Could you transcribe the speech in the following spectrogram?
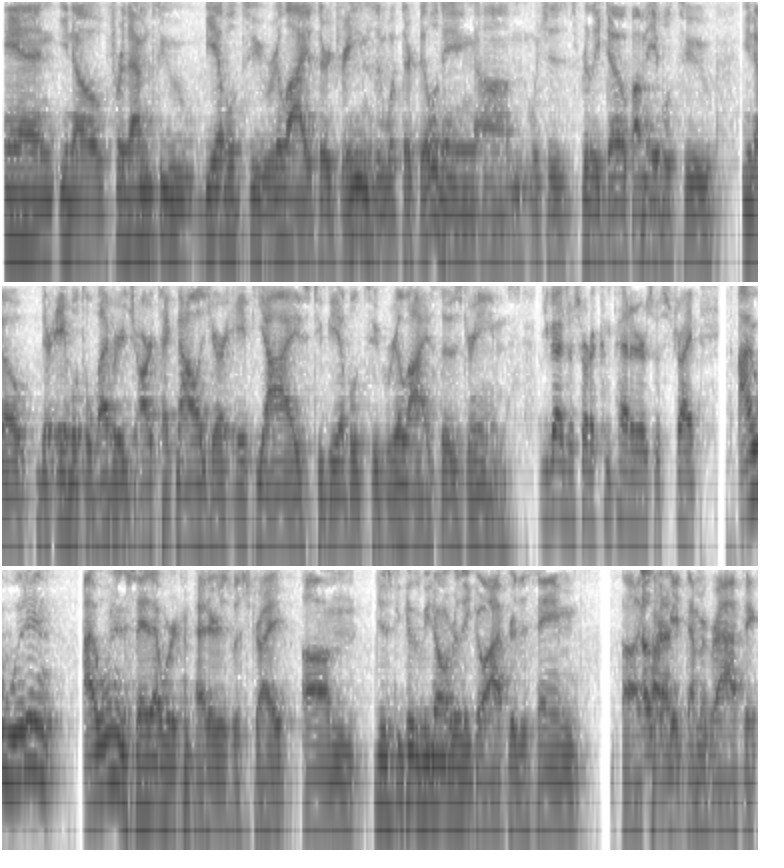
and you know for them to be able to realize their dreams and what they're building um, which is really dope i'm able to you know they're able to leverage our technology our apis to be able to realize those dreams you guys are sort of competitors with stripe i wouldn't i wouldn't say that we're competitors with stripe um, just because we don't really go after the same uh, target okay. demographic.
